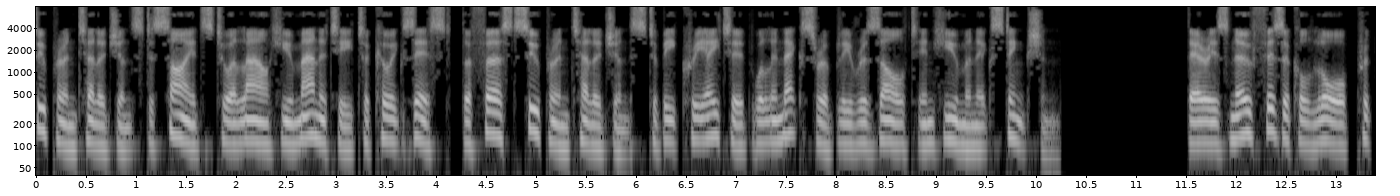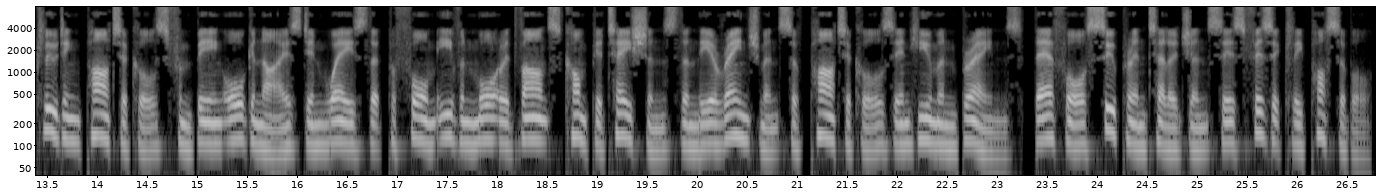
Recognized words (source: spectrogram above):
superintelligence decides to allow humanity to coexist, the first superintelligence to be created will inexorably result in human extinction. There is no physical law precluding particles from being organized in ways that perform even more advanced computations than the arrangements of particles in human brains, therefore superintelligence is physically possible.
